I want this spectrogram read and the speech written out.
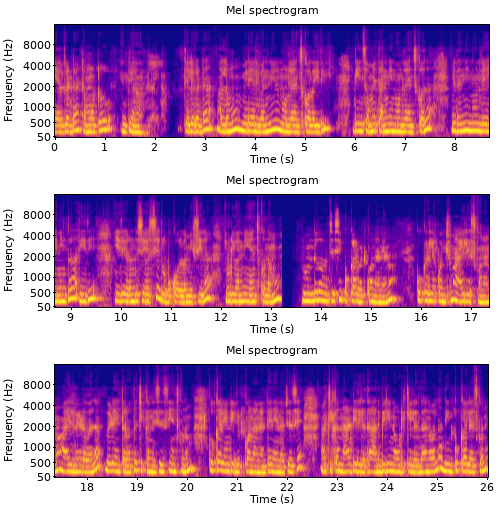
ఎర్రగడ్డ టమోటో ఇంత తెల్లగడ్డ అల్లము మిరియాలు ఇవన్నీ నూనెలో వేయించుకోవాలి ఇది? దీని సమేత అన్ని నూనెలో వేయించుకోవాలి? ఇదన్నీ నూనెలో వేయనిక ఇది ఇది రెండు చేర్చి రుబ్బుకోవాలి మిక్సీలో. ఇప్పుడు ఇవన్నీ వేయించుకుందాము. ముందుగా వచ్చేసి కుక్కర్ పెట్టుకున్నాను నేను. కుక్కర్లో కొంచెం ఆయిల్ వేసుకున్నాను. ఆయిల్ వేయడం వల్ల వేడైన తర్వాత చికెన్ వేసేసి వేయించుకున్నాం కుక్కర్ ఏంటికి పెట్టుకున్నానంటే నేను వచ్చేసి ఆ చికెన్ నాటిది కదా అది బిర్యానీ ఉడికెళ్ళేది దానివల్ల దీన్ని కుక్కర్లో వేసుకొని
